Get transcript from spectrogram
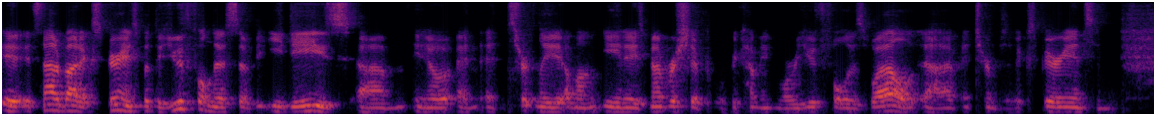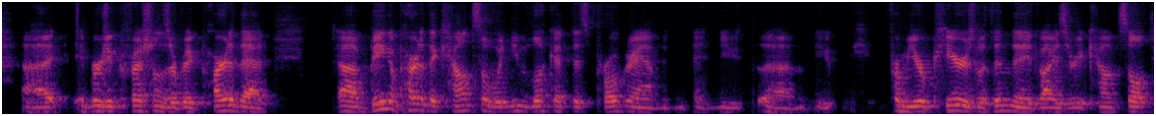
it's not about experience, but the youthfulness of EDs, um, you know, and, and, certainly among ENA's membership, we're becoming more youthful as well uh, in terms of experience and uh, emerging professionals are a big part of that uh, being a part of the council, when you look at this program and, and you, um, you, from your peers within the advisory council,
